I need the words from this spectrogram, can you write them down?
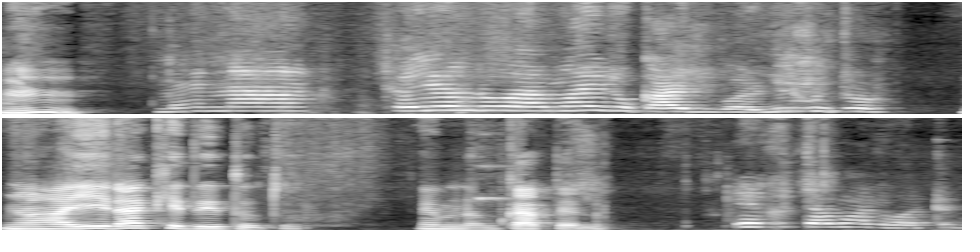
હમ. મેના થયેલું આ માર્યું કાર્ડબોર્ડનું તો. હા એ રાખી દીધું તું એમને એમ કાપેલું. એક તમારું હતું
